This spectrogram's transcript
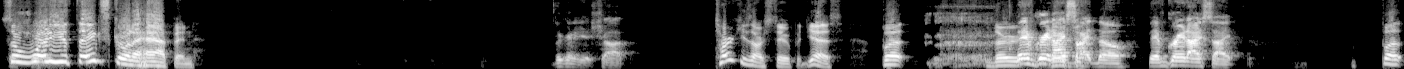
So sure. what do you think's going to happen? They're gonna get shot. Turkeys are stupid, yes, but they're They have great eyesight, though. They have great eyesight. But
